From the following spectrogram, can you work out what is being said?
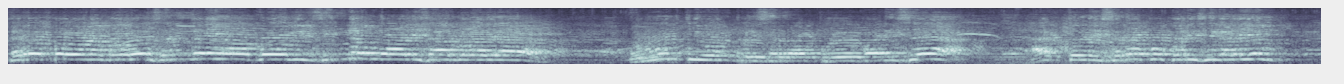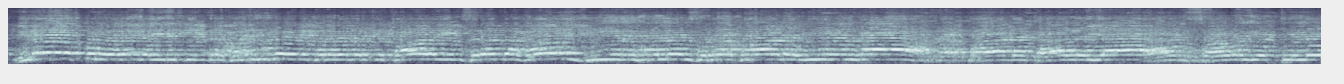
திறப்பவனமாக சங்கையா கோவில் சிங்கங்காளி சார்பாக நூத்தி ஒன்று சிறப்பு பரிசு. அத்துணை சிறப்பு பரிசுகளையும் விளையாட்டு இருக்கின்ற பரிசுகளை பெறுவதற்கு காலையும் சிறந்த காலை. வீரர்களும் சிறப்பான வீரர்கள்? சிறப்பான காலையா? சமயத்திலே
